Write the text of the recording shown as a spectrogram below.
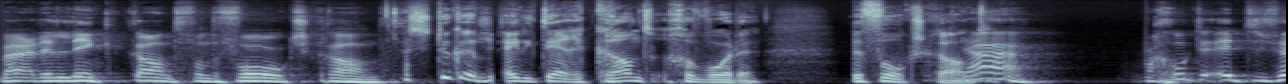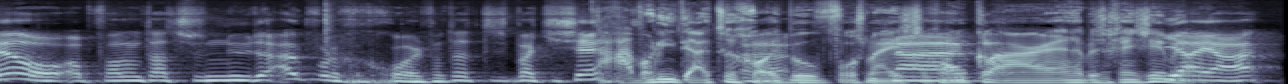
bij de linkerkant van de Volkskrant. Het is natuurlijk een elitaire krant geworden. De Volkskrant. Ja, maar goed, het is wel opvallend dat ze nu eruit worden gegooid. Want dat is wat je zegt. Ja, wordt niet uitgegooid. Eh, Volgens mij is het nou, gewoon klaar en hebben ze geen zin Ja, meer. ja.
